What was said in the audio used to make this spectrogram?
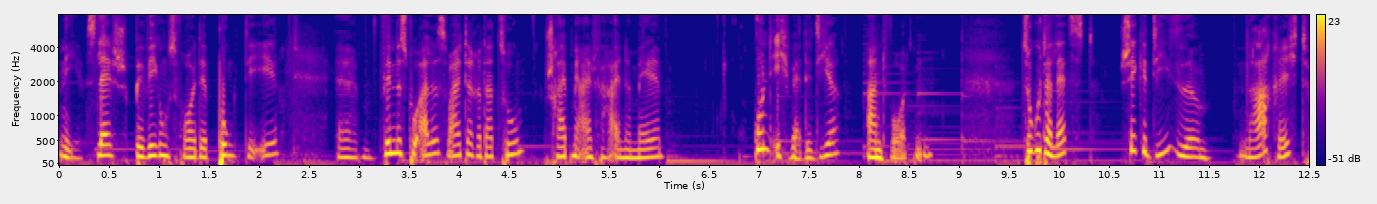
Nee, slash bewegungsfreude.de äh, findest du alles weitere dazu. Schreib mir einfach eine Mail und ich werde dir antworten. Zu guter Letzt schicke diese Nachricht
